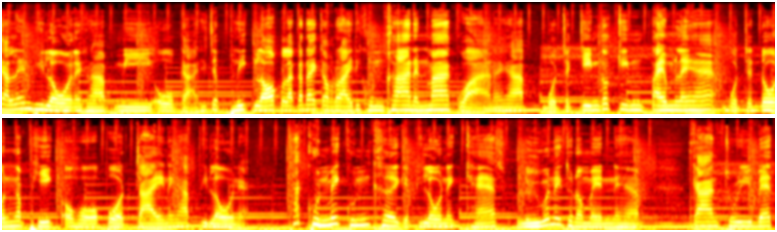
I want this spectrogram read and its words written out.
การเล่นพีโลนะครับมีโอกาสที่จะพลิกล็อกแล้วก็ได้กำไรที่คุ้มค่านั้นมากกว่านะครับบทจะกินก็กินเต็มเลยฮะบทจะโดนก็พลิกโอ้โหปวดใจนะครับพีโลเนี่ยถ้าคุณไม่คุ้นเคยกับพีโลในแคชหรือว่าในทัวร์นาเมนต์นะครับการทรีเบต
